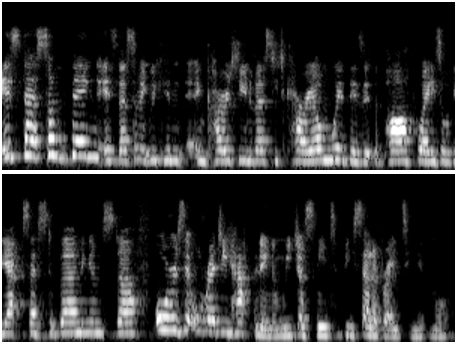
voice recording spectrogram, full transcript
Is there something? Is there something we can encourage the university to carry on with? Is it the pathways or the access to Birmingham stuff? Or is it already happening and we just need to be celebrating it more?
